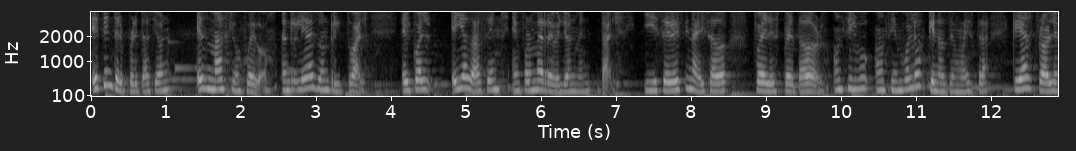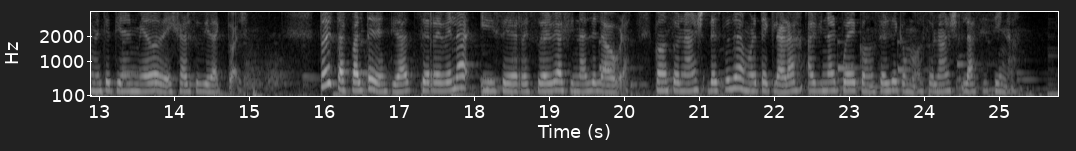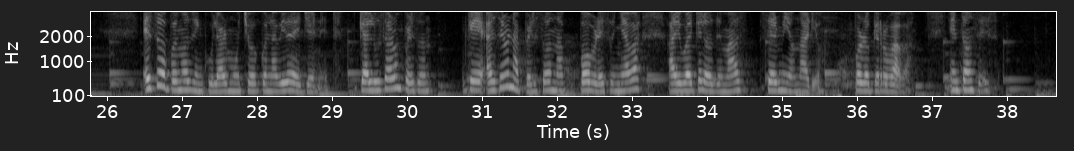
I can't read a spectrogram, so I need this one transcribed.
esta interpretación es más que un juego, en realidad es un ritual el cual ellas hacen en forma de rebelión mental y se ve finalizado por el despertador, un, símbolo que nos demuestra que ellas probablemente tienen miedo de dejar su vida actual. Toda esta falta de identidad se revela y se resuelve al final de la obra, cuando Solange, después de la muerte de Clara, al final puede conocerse como Solange la asesina. Esto lo podemos vincular mucho con la vida de Janet, que al usar un, person que al ser una persona pobre soñaba, al igual que los demás, ser millonario, por lo que robaba. Entonces,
